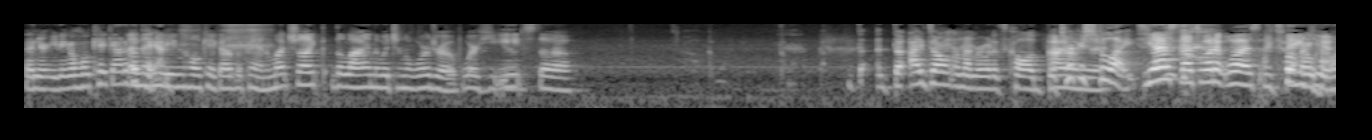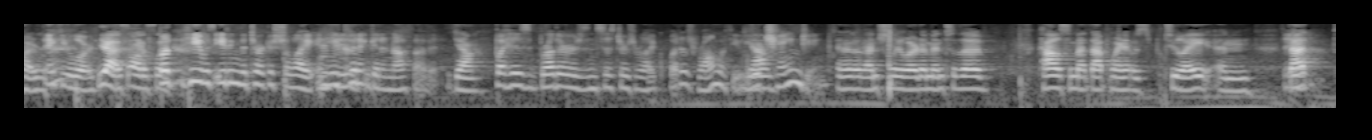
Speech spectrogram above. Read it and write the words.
Then you're eating a whole cake out of And a pan. And then you're eating a whole cake out of a pan, much like the Lion, the Witch, and the Wardrobe, where he Yeah. eats the The- the- I don't remember what it's called. The I Turkish delight. Yes, that's what it was. I don't Thank know you. how I- Thank you, Lord. Yes, honestly. But he was eating the Turkish delight, and Mm-hmm. he couldn't get enough of it. yeah. But his brothers and sisters were like, "What is wrong with you? Yeah. You're changing." and it eventually lured him into the palace and at that point it was too late and that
